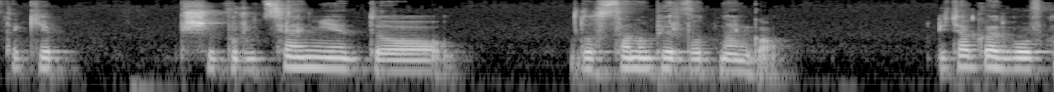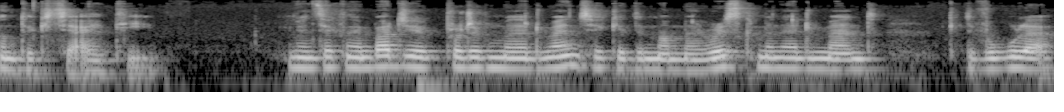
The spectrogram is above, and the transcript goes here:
takie przywrócenie do, do stanu pierwotnego. I tak było w kontekście IT. Więc jak najbardziej w project managementie, kiedy mamy risk management, kiedy w ogóle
